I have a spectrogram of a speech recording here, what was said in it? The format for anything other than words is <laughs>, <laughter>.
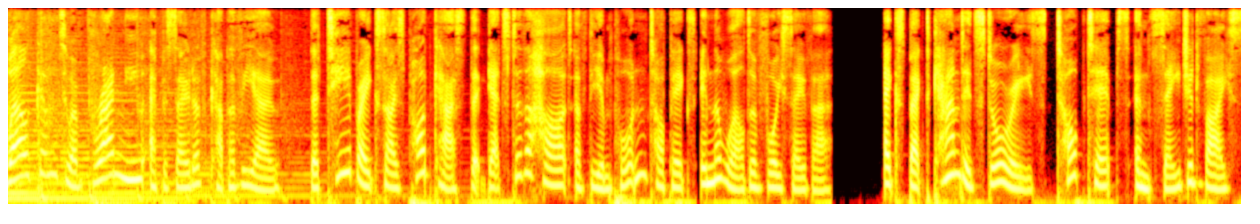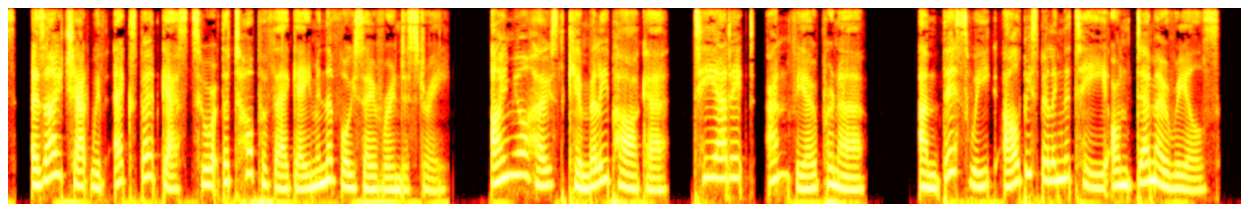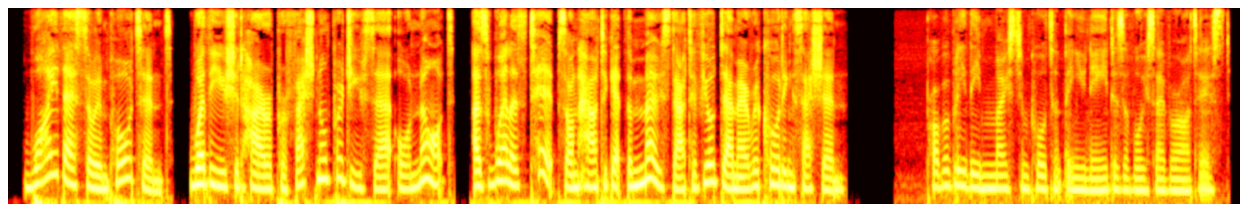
Welcome to a brand new episode of Cuppa VO, the tea break sized podcast that gets to the heart of the important topics in the world of voiceover. Expect candid stories, top tips, and sage advice as I chat with expert guests who are at the top of their game in the voiceover industry. I'm your host, Kimberly Parker, tea addict and VOpreneur. And this week, I'll be spilling the tea on demo reels, why they're so important, whether you should hire a professional producer or not, as well as tips on how to get the most out of your demo recording session. Probably the most important thing you need as a voiceover artist.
